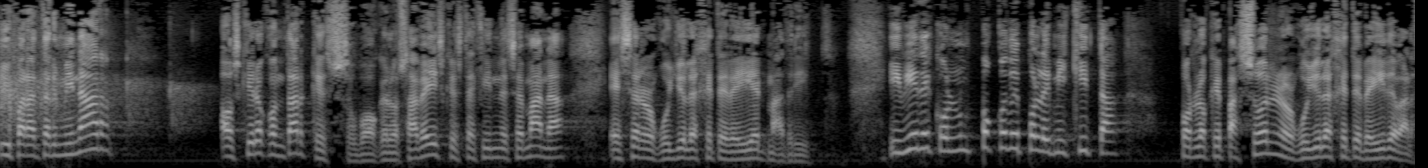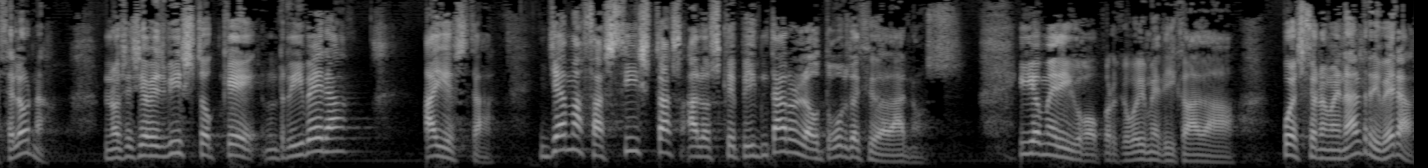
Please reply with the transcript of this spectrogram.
Y para terminar, os quiero contar que supongo que lo sabéis, que este fin de semana es el Orgullo LGTBI en Madrid. Y viene con un poco de polemiquita por lo que pasó en el Orgullo LGTBI de Barcelona. No sé si habéis visto que Rivera, ahí está, llama fascistas a los que pintaron el autobús de Ciudadanos. Y yo me digo, porque voy medicada, pues fenomenal Rivera.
